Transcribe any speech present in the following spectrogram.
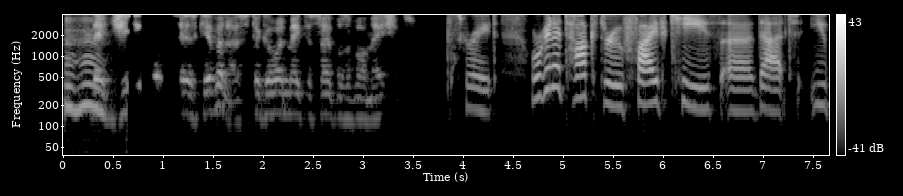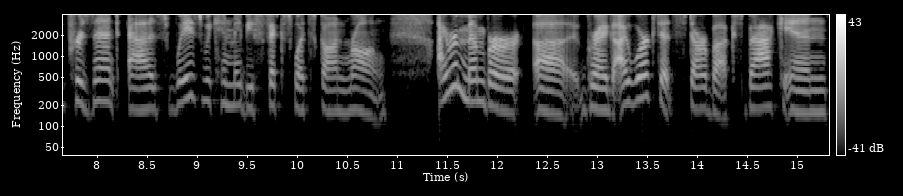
mm-hmm. that Jesus has given us to go and make disciples of all nations. That's great. We're going to talk through five keys uh, that you present as ways we can maybe fix what's gone wrong. I remember, uh, Greg, I worked at Starbucks back in,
